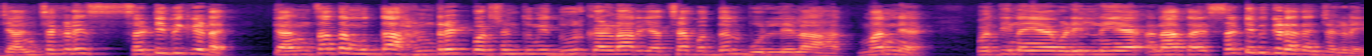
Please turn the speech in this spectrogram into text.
ज्यांच्याकडे सर्टिफिकेट आहे त्यांचा तर मुद्दा हंड्रेड पर्सेंट तुम्ही दूर करणार याच्याबद्दल बोललेला आहात. मान्य आहे. पती नाही आहे वडील नाही आहे अनाथ आहे सर्टिफिकेट आहे त्यांच्याकडे.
